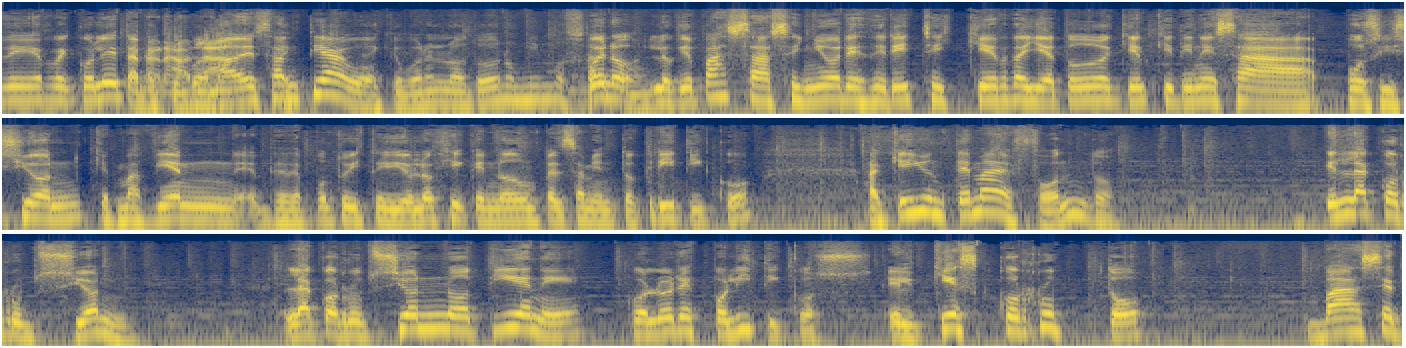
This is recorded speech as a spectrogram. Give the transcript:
de, Recoleta, no han hablado de Santiago. Hay, que ponerlo a todos los mismos Bueno, lo que pasa, señores, derecha, izquierda y a todo aquel que tiene esa posición, que es más bien desde el punto de vista ideológico y no de un pensamiento crítico, aquí hay un tema de fondo, es la corrupción la corrupción no tiene colores políticos. El que es corrupto va a ser,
